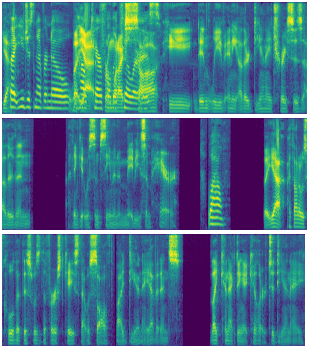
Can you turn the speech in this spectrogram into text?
Yeah, But you just never know but how yeah, careful from the what I killer saw, is. he didn't leave any other DNA traces other than I think it was some semen and maybe some hair. Wow. But yeah, I thought it was cool that this was the first case that was solved by DNA evidence, like connecting a killer to DNA.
